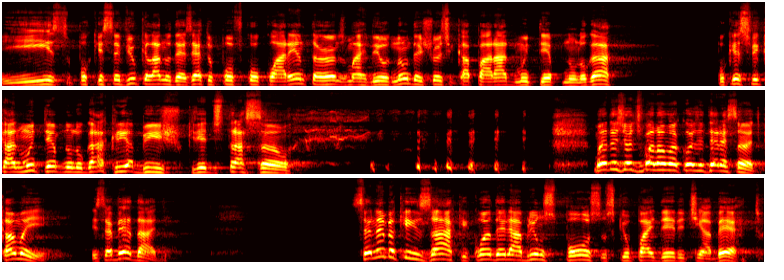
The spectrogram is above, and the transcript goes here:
Isso, porque você viu que lá no deserto o povo ficou 40 anos, mas Deus não deixou eles ficar parado muito tempo num lugar. Porque se ficar muito tempo no lugar, cria bicho, cria distração. Mas deixa eu te falar uma coisa interessante, calma aí. Isso é verdade. Você lembra que Isaac, quando ele abriu uns poços que o pai dele tinha aberto,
